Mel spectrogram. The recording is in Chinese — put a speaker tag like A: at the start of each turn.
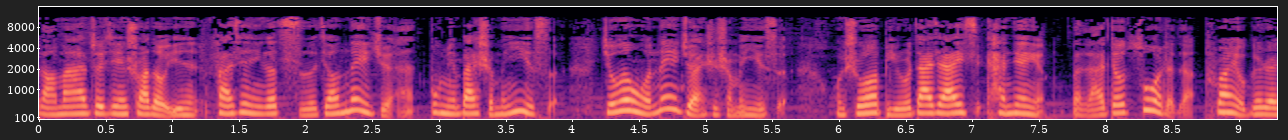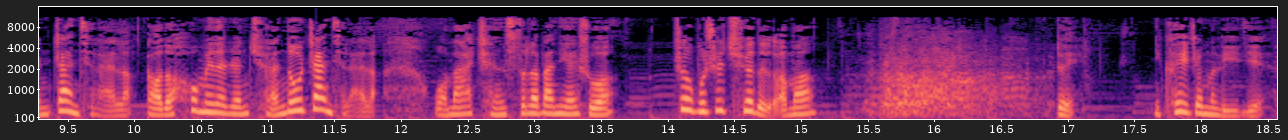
A: 老妈最近刷抖音发现一个词叫内卷不明白什么意思就问我内卷是什么意思。我说比如大家一起看电影本来都坐着的突然有个人站起来了搞得后面的人全都站起来了。我妈沉思了半天说这不是缺德吗？对你可以这么理解。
